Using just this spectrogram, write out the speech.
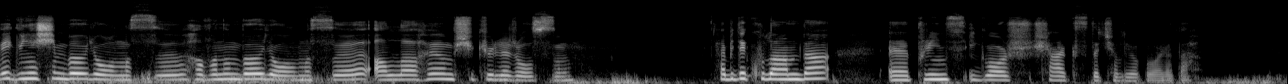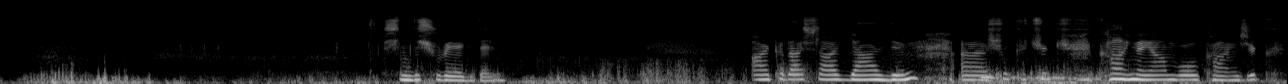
Ve güneşin böyle olması, havanın böyle olması Allah'ım şükürler olsun. Ha bir de kulağımda e, Prince Igor şarkısı da çalıyor bu arada. Şimdi şuraya gidelim. Arkadaşlar geldim. Ee, şu küçük kaynayan volkancık.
